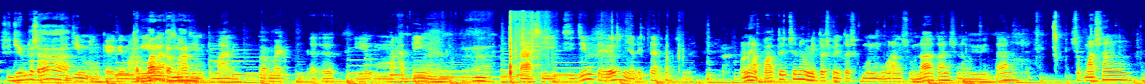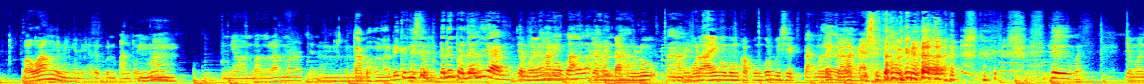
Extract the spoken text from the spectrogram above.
si Jim tuh sah Si Jim engke ge manggil Teman, lah, teman. si Jim teman. Ternek. Heeh, ieu merhati ngan. Heeh. Tah si si Jim teh heuh nyarita kan. Mana apa tuh cenah mitos-mitos mun orang Sunda kan cenah wiwitan. Sok masang bawang geuning di hareupeun panto imah. Hmm. Zaman baheula mah cenah. Tah baheula deui kan geus tadi perjanjian Zaman Temenan hari mau baheula zaman harita. dahulu. Nah, harita. Mun aing ngomong ka pungkur bisa tak meuli Eh, kelak kan. bisa tak meuli kelak. Zaman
